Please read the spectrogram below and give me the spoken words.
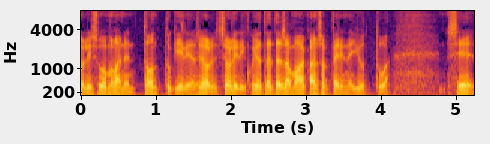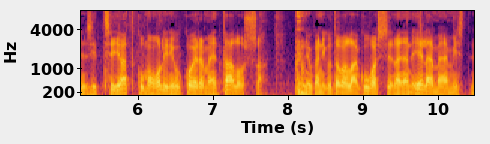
oli suomalainen tonttukirja. Se oli, se oli niin kuin jo tätä samaa kansanperinnön juttua. Se, sit se jatkumo oli niin kuin Koiramäen talossa – joka niin kuin tavallaan kuvasi sen ajan elämää, mistä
